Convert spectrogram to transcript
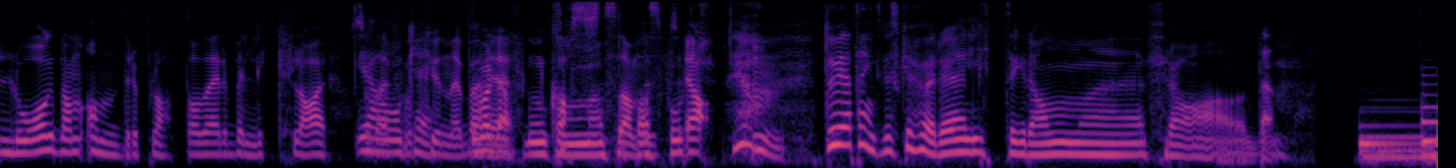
lå den andre plata der veldig klar. Så Ja, derfor okay. kunne jeg Det var derfor den kom såpass fort. Ja. Mm. Du, jeg tenkte vi skulle høre litt grann eh, fra den.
